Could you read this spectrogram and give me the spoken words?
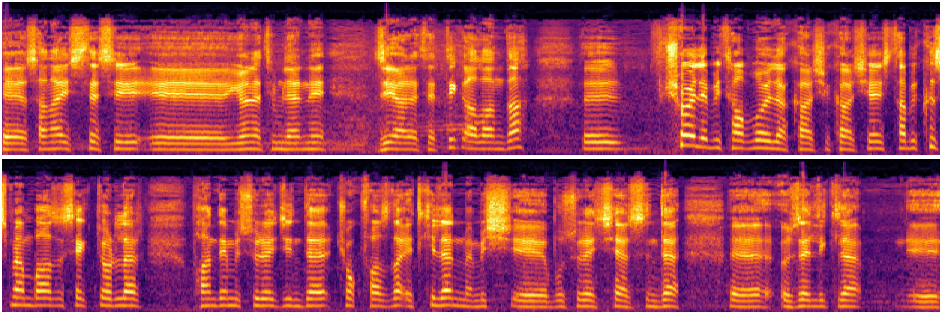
E, sanayi sitesi e, yönetimlerini ziyaret ettik. Alanda e, şöyle bir tabloyla karşı karşıyayız. Tabii kısmen bazı sektörler pandemi sürecinde çok fazla etkilenmemiş. E, bu süreç içerisinde e, özellikle e,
